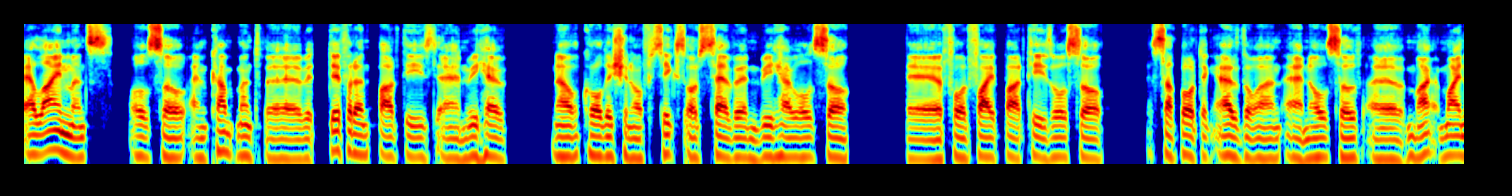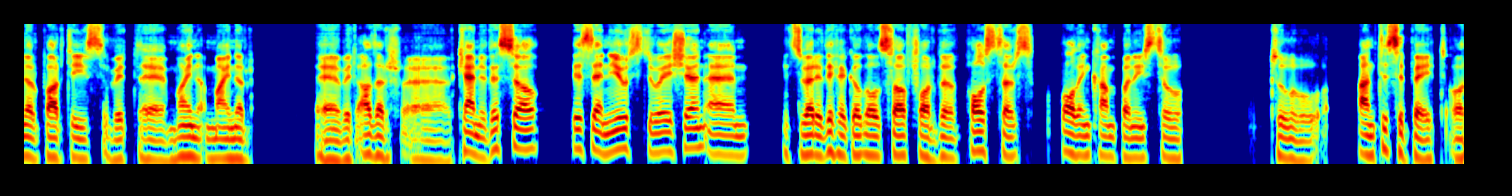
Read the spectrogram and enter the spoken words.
alignments also encampment uh, with different parties and we have now coalition of six or seven. We have also uh, four five parties also supporting Erdogan and also uh, mi minor parties with uh, minor minor uh, with other uh, candidates. So this is a new situation and it's very difficult also for the pollsters polling companies to to anticipate or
